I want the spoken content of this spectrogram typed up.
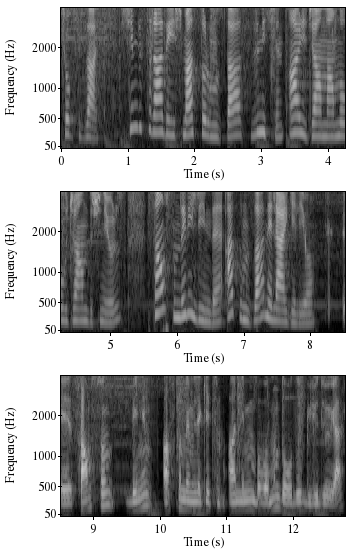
Çok güzel. Şimdi sıra değişmez sorumuzda sizin için ayrıca anlamlı olacağını düşünüyoruz. Samsun denildiğinde aklınıza neler geliyor? Ee, Samsun benim aslında memleketim. Annemin babamın doğduğu büyüdüğü yer.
